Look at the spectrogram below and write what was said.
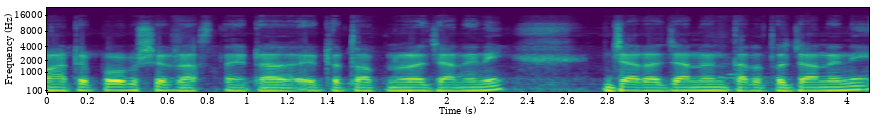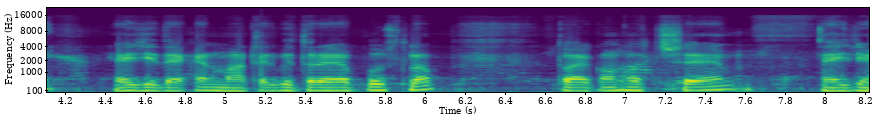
মাঠে প্রবেশের রাস্তা এটা এটা তো আপনারা জানেনই। যারা জানেন তারা তো জানেনই। এই যে দেখেন, মাঠের ভিতরে পুষলাম তো এখন হচ্ছে, এই যে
